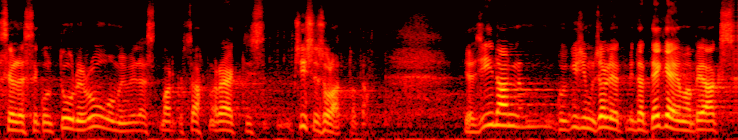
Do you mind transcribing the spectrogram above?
sellesse kultuuriruumi, millest Margus Tsahkna rääkis, sisse sulatada ja siin on, kui küsimus oli, et mida tegema peaks,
